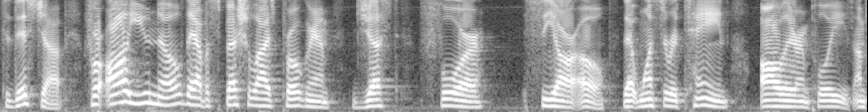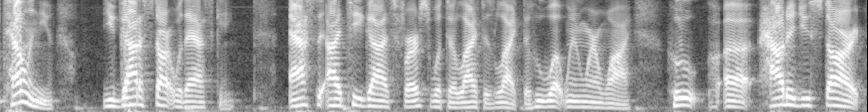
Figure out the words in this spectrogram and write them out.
to this job? For all you know, they have a specialized program just for CRO that wants to retain all their employees. I'm telling you, you got to start with asking. Ask the IT guys first what their life is like, the who, what, when, where, and why. Who, uh, how did you start?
